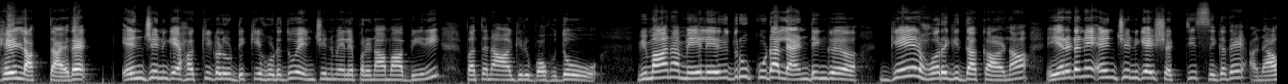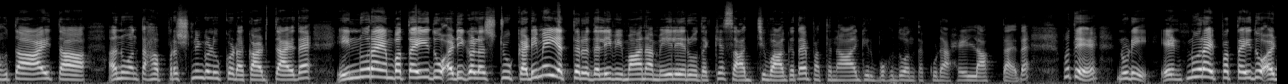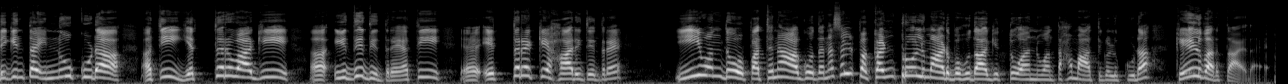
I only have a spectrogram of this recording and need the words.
ಹೇಳಲಾಗ್ತಾ ಇದೆ. ಎಂಜಿನ್ಗೆ ಹಕ್ಕಿಗಳು ಡಿಕ್ಕಿ ಹೊಡೆದು ಎಂಜಿನ್ ಮೇಲೆ ಪರಿಣಾಮ ಬೀರಿ ಪತನ ಆಗಿರಬಹುದು. ವಿಮಾನ ಮೇಲೇರಿದ್ರೂ ಕೂಡ ಲ್ಯಾಂಡಿಂಗ್ ಗೇರ್ ಹೊರಗಿದ್ದ ಕಾರಣ ಎರಡನೇ ಎಂಜಿನ್ಗೆ ಶಕ್ತಿ ಸಿಗದೆ ಅನಾಹುತ ಆಯ್ತಾ ಅನ್ನುವಂತಹ ಪ್ರಶ್ನೆಗಳು ಕೂಡ ಕಾಡ್ತಾ ಇದೆ. ಇನ್ನೂರ ಎಂಬತ್ತೈದು ಅಡಿಗಳಷ್ಟು ಕಡಿಮೆ ಎತ್ತರದಲ್ಲಿ ವಿಮಾನ ಮೇಲೇರೋದಕ್ಕೆ ಸಾಧ್ಯವಾಗದೆ ಪತನ ಆಗಿರಬಹುದು ಅಂತ ಕೂಡ ಹೇಳಲಾಗ್ತಾ ಇದೆ. ಮತ್ತೆ ನೋಡಿ, ಎಂಟುನೂರ ಇಪ್ಪತ್ತೈದು ಅಡಿಗಿಂತ ಇನ್ನೂ ಕೂಡ ಅತಿ ಎತ್ತರವಾಗಿ ಇದ್ದಿದ್ದರೆ ಅತಿ ಎತ್ತರಕ್ಕೆ ಹಾರಿದಿದ್ರೆ ಈ ಒಂದು ಪತನ ಆಗೋದನ್ನು ಸ್ವಲ್ಪ ಕಂಟ್ರೋಲ್ ಮಾಡಬಹುದಾಗಿತ್ತು ಅನ್ನುವಂತಹ ಮಾತುಗಳು ಕೂಡ ಕೇಳಿ ಬರ್ತಾ ಇದೆ.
